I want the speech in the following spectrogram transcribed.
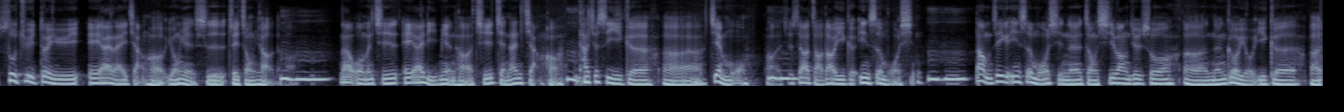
数据对于 AI 来讲哈，永远是最重要的哈。嗯、那我们其实 AI 里面哈，其实简单讲哈，它就是一个呃建模啊，嗯、就是要找到一个映射模型。嗯哼。那我们这个映射模型呢，总希望就是说呃，能够有一个呃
